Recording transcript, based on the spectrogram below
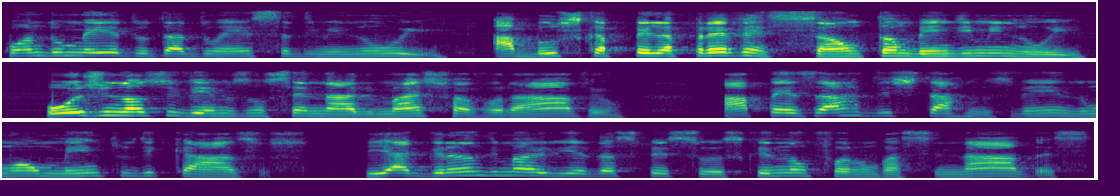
Quando o medo da doença diminui, a busca pela prevenção também diminui. Hoje nós vivemos um cenário mais favorável, apesar de estarmos vendo um aumento de casos. E a grande maioria das pessoas que não foram vacinadas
